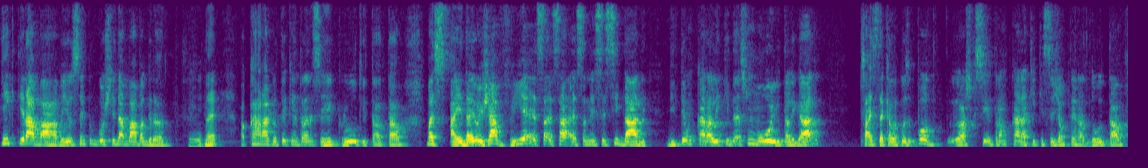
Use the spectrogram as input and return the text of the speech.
tinha que tirar a barba. E eu sempre gostei da barba grande. Sim. Né? Ah, Caraca, eu tenho que entrar nesse recruta e tal, tal. Mas aí daí eu já via essa, essa, essa necessidade de ter um cara ali que desse um molho, tá ligado? Saísse daquela coisa, pô, eu acho que se entrar um cara aqui que seja alterador e tal,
